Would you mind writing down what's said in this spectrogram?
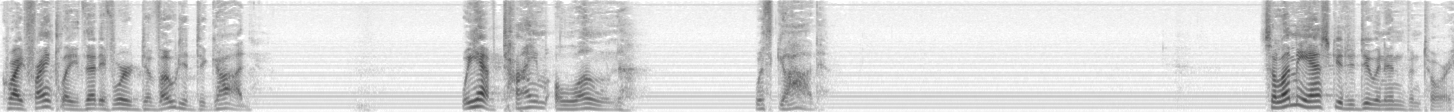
quite frankly, that if we're devoted to God, we have time alone with God. So let me ask you to do an inventory.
